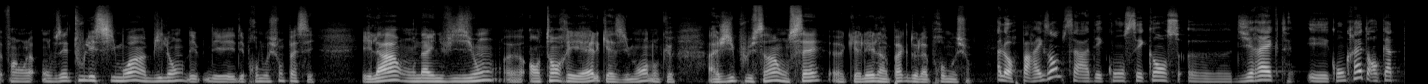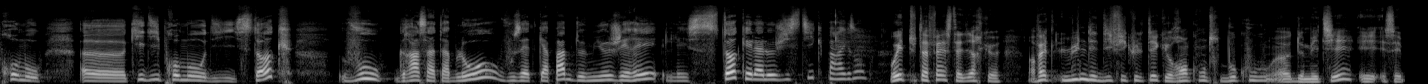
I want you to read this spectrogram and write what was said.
enfin, on, faisait tous les six mois un bilan des, des, promotions passées. Et là, on a une vision en temps réel, quasiment. Donc, à J plus 1, on sait quel est l'impact de la promotion. Alors, par exemple, ça a des conséquences euh, directes et concrètes en cas de promo. Euh, qui dit promo dit stock. Vous, grâce à Tableau, vous êtes capable de mieux gérer les stocks et la logistique, par exemple? Oui, tout à fait. C'est-à-dire que, en fait, l'une des difficultés que rencontrent beaucoup euh, de métiers, et c'est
